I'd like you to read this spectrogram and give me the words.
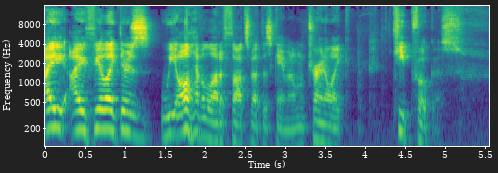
I I feel like there's we all have a lot of thoughts about this game, and I'm trying to like keep focus.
